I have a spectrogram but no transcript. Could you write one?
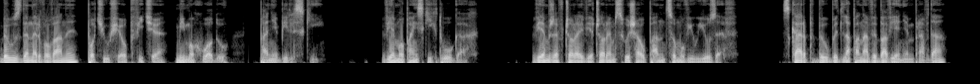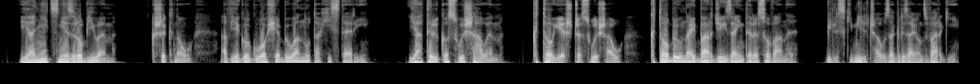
Był zdenerwowany, pocił się obficie, mimo chłodu. Panie Bilski, wiem o pańskich długach. Wiem, że wczoraj wieczorem słyszał pan, co mówił Józef. Skarb byłby dla pana wybawieniem, prawda? Ja nic nie zrobiłem, krzyknął, a w jego głosie była nuta histerii. Ja tylko słyszałem. Kto jeszcze słyszał? Kto był najbardziej zainteresowany? Bilski milczał, zagryzając wargi.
